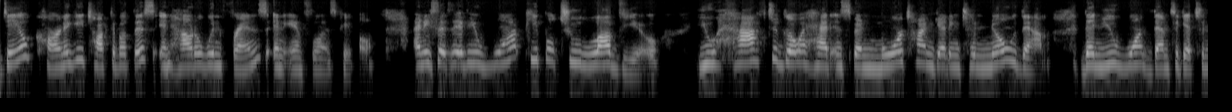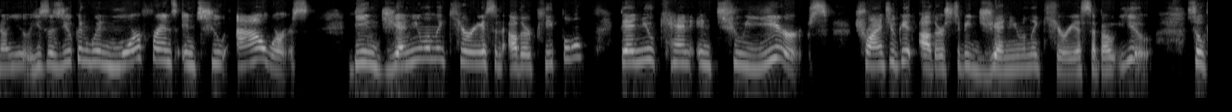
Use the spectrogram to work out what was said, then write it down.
Dale Carnegie talked about this in How to Win Friends and Influence People. And he says, if you want people to love you, you have to go ahead and spend more time getting to know them than you want them to get to know you. He says, you can win more friends in two hours being genuinely curious in other people than you can in two years trying to get others to be genuinely curious about you. So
